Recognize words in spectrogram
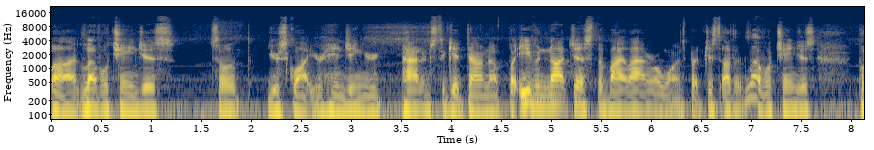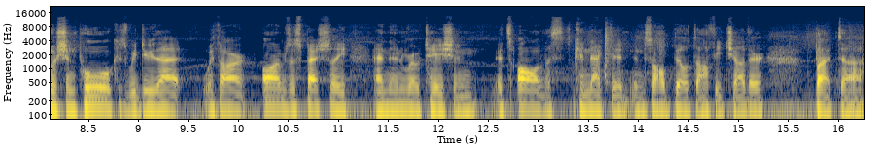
uh, level changes, so your squat, your hinging, your patterns to get down up, but even not just the bilateral ones, but just other level changes, push and pull because we do that with our arms especially, and then rotation. It's all this connected and it's all built off each other, but. Uh,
